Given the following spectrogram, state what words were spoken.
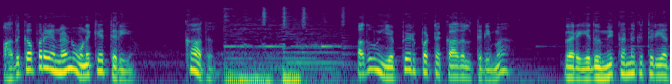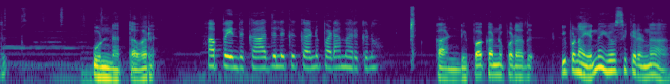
அதுக்கப்புறம் என்னன்னு உனக்கே தெரியும். காதல். அதுவும் எப்பேற்பட்ட காதல் தெரியுமா? வேற எதுவுமே கண்ணுக்கு தெரியாது. உன்னை தவிர. அப்ப இந்த காதலுக்கு கண்ணு படாம இருக்கணும். கண்டிப்பா கண்ணுப்படாது இப்ப நான் என்ன யோசிக்கிறேன்னா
